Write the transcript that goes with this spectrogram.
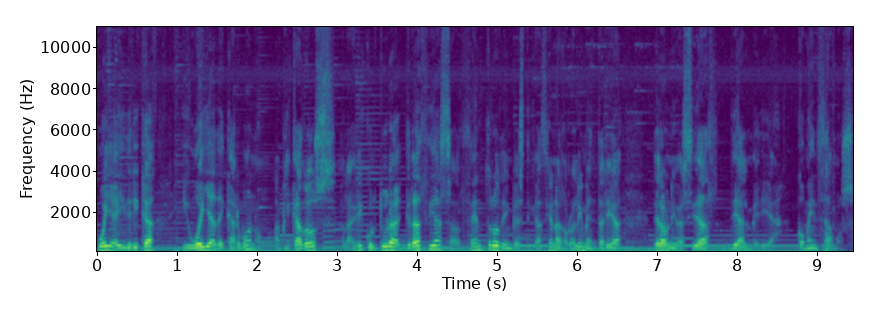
huella hídrica y huella de carbono aplicados a la agricultura gracias al Centro de Investigación Agroalimentaria de la Universidad de Almería. Comenzamos.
